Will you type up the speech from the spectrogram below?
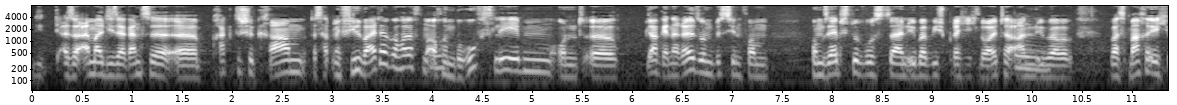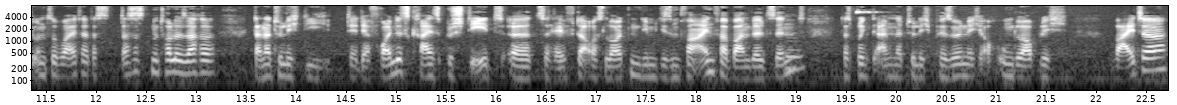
die, also einmal dieser ganze äh, praktische Kram, das hat mir viel weitergeholfen, auch Mhm. im Berufsleben und äh, ja, generell so ein bisschen vom, vom Selbstbewusstsein über wie spreche ich Leute an, Mhm. über was mache ich und so weiter. Das, das ist eine tolle Sache. Dann natürlich die, der, der Freundeskreis besteht äh, zur Hälfte aus Leuten, die mit diesem Verein verbandelt sind. Mhm. Das bringt einem natürlich persönlich auch unglaublich weiter.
